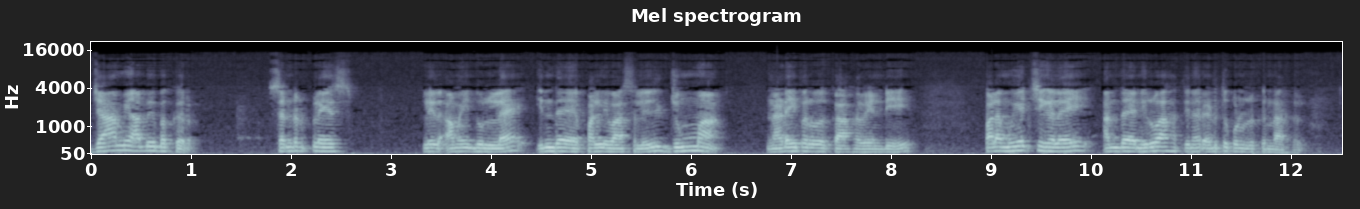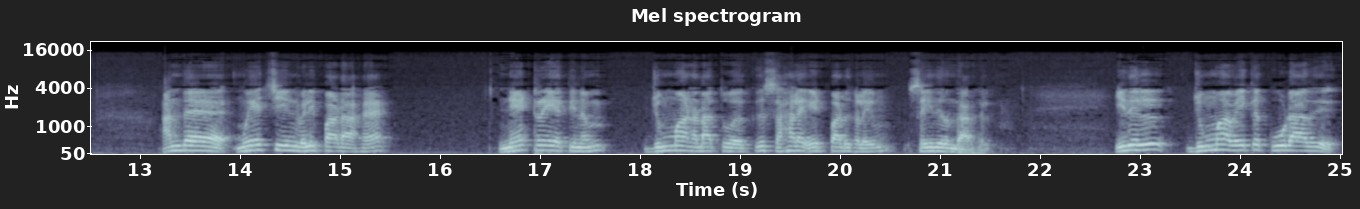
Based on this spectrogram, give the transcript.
ஜாமி அபிபக்கர் சென்ட்ரல் பிளேஸில் அமைந்துள்ள இந்த பள்ளிவாசலில் ஜும்மா நடைபெறுவதற்காக வேண்டி பல முயற்சிகளை அந்த நிர்வாகத்தினர் எடுத்துக்கொண்டிருக்கின்றார்கள் அந்த முயற்சியின் வெளிப்பாடாக நேற்றைய தினம் ஜும்மா நடாத்துவதற்கு சகல ஏற்பாடுகளையும் செய்திருந்தார்கள். இதில் ஜும்மா வைக்கக்கூடாது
